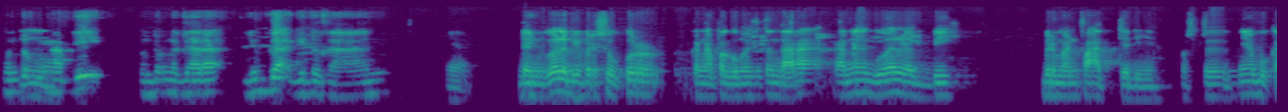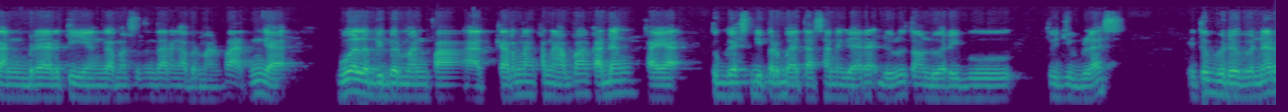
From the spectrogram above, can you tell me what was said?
untuk Hmm. mengabdi untuk negara juga gitu kan. Dan gue lebih bersyukur kenapa gue masuk tentara, karena gue lebih bermanfaat jadinya. Maksudnya bukan berarti yang nggak masuk tentara nggak bermanfaat, enggak. Gue lebih bermanfaat karena kenapa? Kadang kayak tugas di perbatasan negara dulu tahun 2017 itu benar-benar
